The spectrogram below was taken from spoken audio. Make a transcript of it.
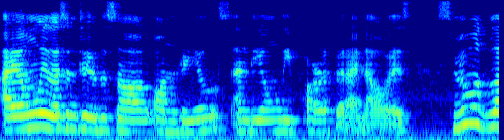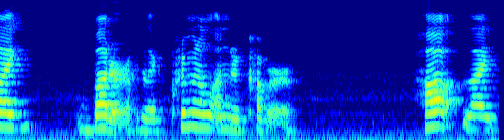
I only listened to the song on Reels, and the only part of it I know is smooth like butter, like criminal undercover. Hot like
